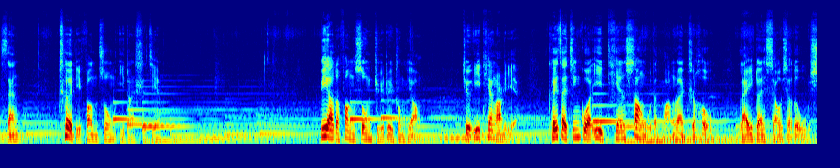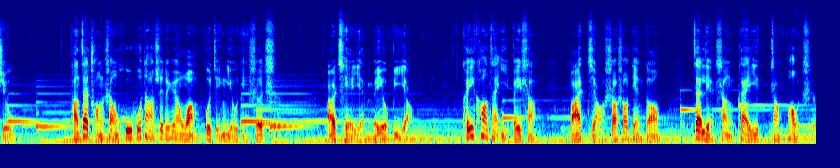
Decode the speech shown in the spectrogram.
三，彻底放松一段时间，必要的放松绝对重要。就一天而言，可以在经过一天上午的忙乱之后，来一段小小的午休。躺在床上呼呼大睡的愿望不仅有点奢侈，而且也没有必要。可以靠在椅背上，把脚稍稍垫高，在脸上盖一张报纸，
